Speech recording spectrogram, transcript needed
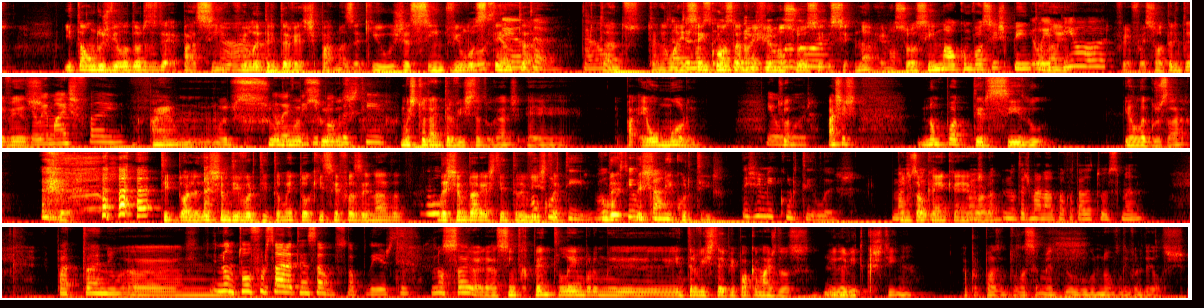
E está um dos violadores a dizer, pá, sim, eu Ah. violei 30 vezes. Pá, mas aqui o Jacinto violou Violou 70. 70. Então- Portanto, tenham lá Portanto, eu isso em sou- eu conta, não é? Eu não sou, assim, sim- não, eu não sou assim mau como vocês pintam, Ele é é? pior. Foi, foi só 30 vezes. Ele é mais feio. Pá, é um absurdo, Ele é que um tem que ir para o absurdo. castigo. Mas toda a entrevista do gajo é, Pá, é humor. É Tu humor. achas. Não pode ter sido ele a gozar. tipo, olha, deixa-me divertir. Também estou aqui sem fazer nada. Deixa-me dar esta entrevista. curtir, vou curtir um Deixa-me curtir. Deixa-me curti-las. Vamos ao quem é quem mais agora? Não tens mais nada para contar da tua semana? Pá, tenho. hum, Não estou a forçar a atenção, só podias ter. Não sei, olha, assim de repente lembro-me. Entrevistei a Pipoca Mais Doce e Uhum. o David Cristina a propósito do lançamento do novo livro deles,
